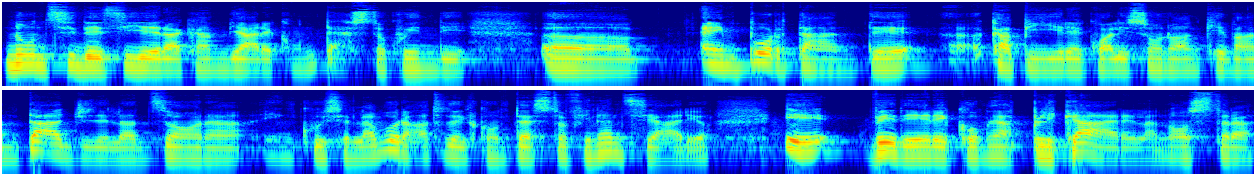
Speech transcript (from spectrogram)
non si desidera cambiare contesto. Quindi eh, è importante eh, capire quali sono anche i vantaggi della zona in cui si è lavorato, del contesto finanziario e vedere come applicare la nostra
